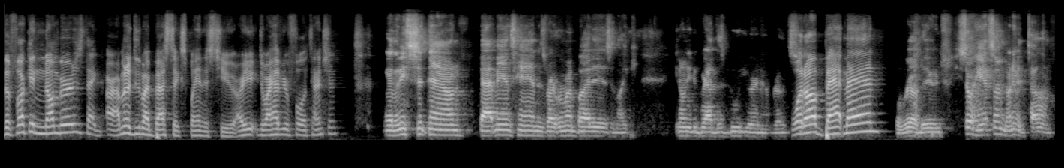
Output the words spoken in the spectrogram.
the fucking numbers that all right, I'm gonna do my best to explain this to you. Are you? Do I have your full attention? Wait, let me sit down. Batman's hand is right where my butt is, and like, you don't need to grab this booty right now, bro. It's What so- up, Batman? For real, dude. He's so handsome. Don't even tell him.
